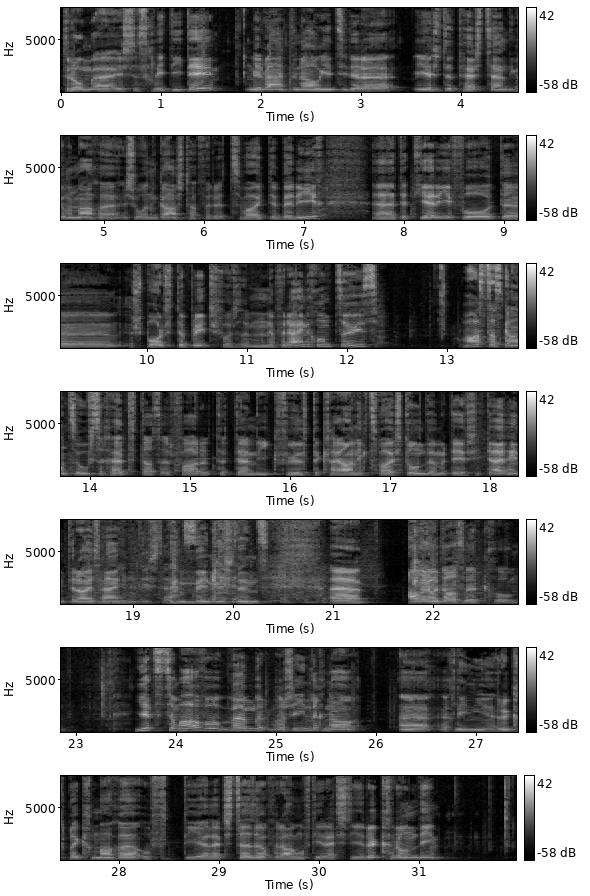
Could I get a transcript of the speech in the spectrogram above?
Darum äh, ist das ein bisschen die Idee. Wir werden auch jetzt in der ersten Testsendung, die wir machen, schon einen Gast haben für den zweiten Bereich. Äh, der Thierry von der Sport the Bridge, von einem Verein, kommt zu uns. Was das Ganze auf sich hat, das erfahrt ihr dann in gefühlten, keine Ahnung, zwei Stunden, wenn wir den ersten Teil hinter uns haben. Mindestens. Mindestens. äh, aber auch das wird kommen. Jetzt zum Anfang wollen wir wahrscheinlich noch äh, einen kleinen Rückblick machen auf die letzte Saison, vor allem auf die letzte Rückrunde.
